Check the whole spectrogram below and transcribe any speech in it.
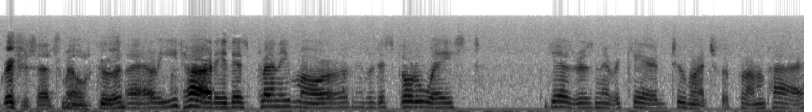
gracious, that smells good. Well, eat hearty. There's plenty more, and it'll just go to waste. Jezra's never cared too much for plum pie.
